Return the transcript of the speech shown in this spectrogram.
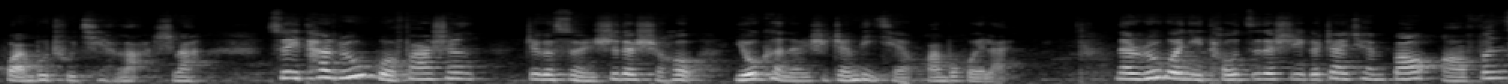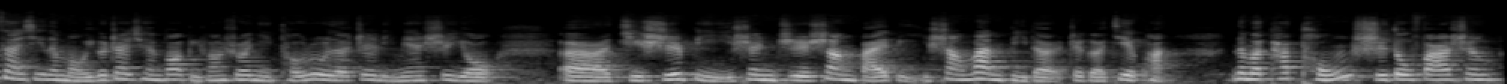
还不出钱了，是吧？所以他如果发生这个损失的时候，有可能是整笔钱还不回来。那如果你投资的是一个债券包啊，分散性的某一个债券包，比方说你投入的这里面是有，呃几十笔甚至上百笔、上万笔的这个借款，那么它同时都发生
